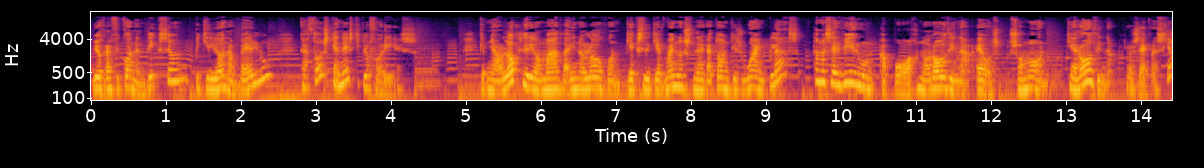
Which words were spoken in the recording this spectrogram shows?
γεωγραφικών ενδείξεων, ποικιλιών αμπέλου, καθώς και νέες κυκλοφορίες και μια ολόκληρη ομάδα εινολόγων και εξειδικευμένων συνεργατών της Wine Plus θα μας σερβίρουν από αχνορόδινα έως σωμών και ρόδινα ροζέ κρασιά,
